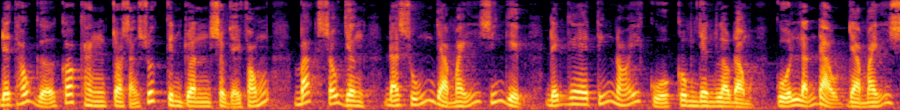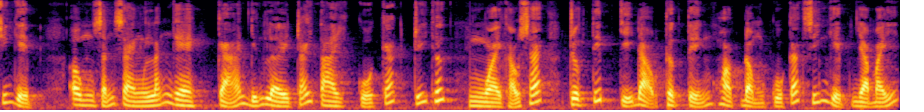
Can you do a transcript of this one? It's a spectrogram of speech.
để tháo gỡ khó khăn cho sản xuất kinh doanh sau giải phóng, bác Sáu Dân đã xuống nhà máy xí nghiệp để nghe tiếng nói của công nhân lao động, của lãnh đạo nhà máy xí nghiệp. Ông sẵn sàng lắng nghe cả những lời trái tai của các trí thức. Ngoài khảo sát, trực tiếp chỉ đạo thực tiễn hoạt động của các xí nghiệp nhà máy,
